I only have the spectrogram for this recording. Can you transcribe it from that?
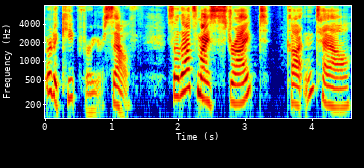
or to keep for yourself. So that's my striped cotton towel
